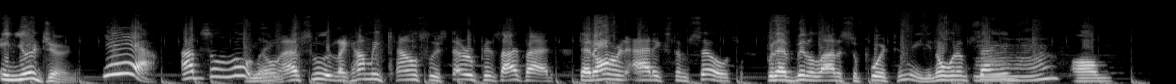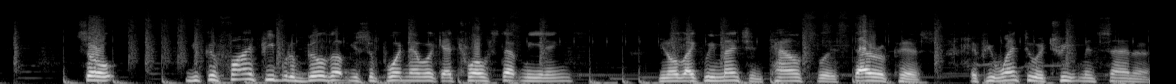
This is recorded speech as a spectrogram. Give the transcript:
in your journey. Yeah. You Absolutely. know, absolutely. Like how many counselors, therapists I've had that aren't addicts themselves, but have been a lot of support to me. You know what I'm saying? Mhm. Um, so you can find people to build up your support network at 12 step meetings. You know, like we mentioned, counselors, therapists. If you went to a treatment center,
